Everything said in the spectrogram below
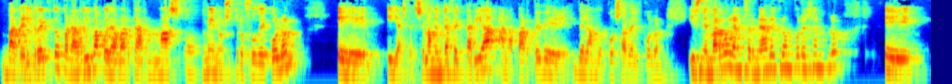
Va del recto para arriba, puede abarcar más o menos trozo de colon, eh, y ya está, solamente afectaría a la parte de, la mucosa del colon. Y sin embargo, la enfermedad de Crohn, por ejemplo, eh,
